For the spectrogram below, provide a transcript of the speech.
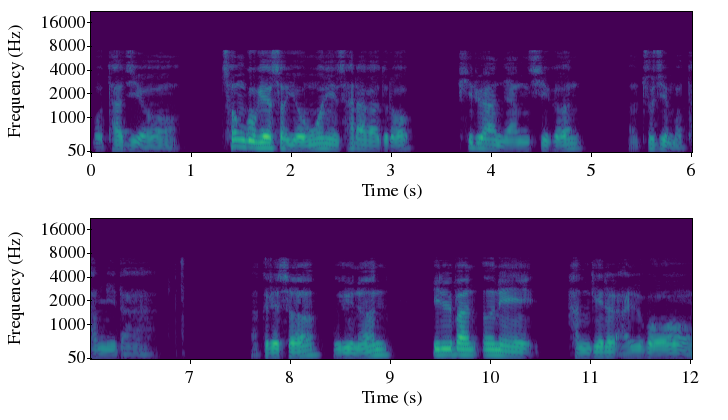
못하지요. 천국에서 영원히 살아가도록 필요한 양식은 주지 못합니다. 아, 그래서 우리는 일반 은혜의 한계를 알고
